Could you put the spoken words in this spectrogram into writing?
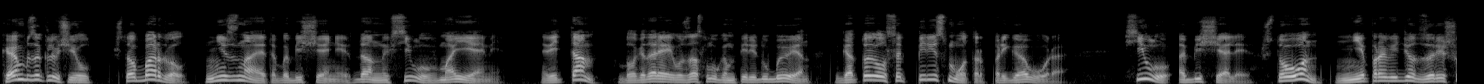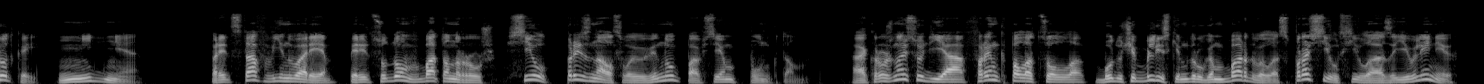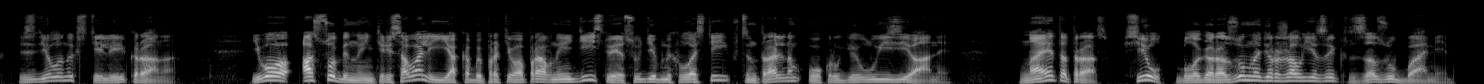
Кэмп заключил, что Бардвелл не знает об обещаниях, данных Силу в Майами. Ведь там, благодаря его заслугам перед УБН, готовился пересмотр приговора. Силу обещали, что он не проведет за решеткой ни дня. Представ в январе перед судом в Батон-Руж, Сил признал свою вину по всем пунктам. Окружной судья Фрэнк Палацолло, будучи близким другом Бардвелла, спросил Сила о заявлениях, сделанных с телеэкрана. Его особенно интересовали якобы противоправные действия судебных властей в Центральном округе Луизианы. На этот раз Сил благоразумно держал язык за зубами.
